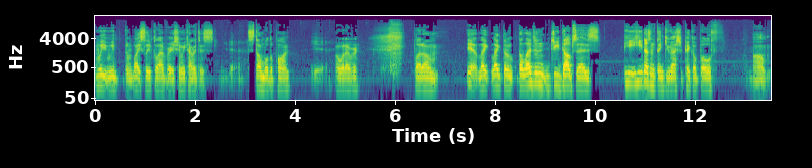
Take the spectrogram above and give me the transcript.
We we the white sleeve collaboration we kind of just yeah, stumbled upon yeah, or whatever. But um yeah, like like the the legend G Dub says, he he doesn't think you guys should pick up both. Um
